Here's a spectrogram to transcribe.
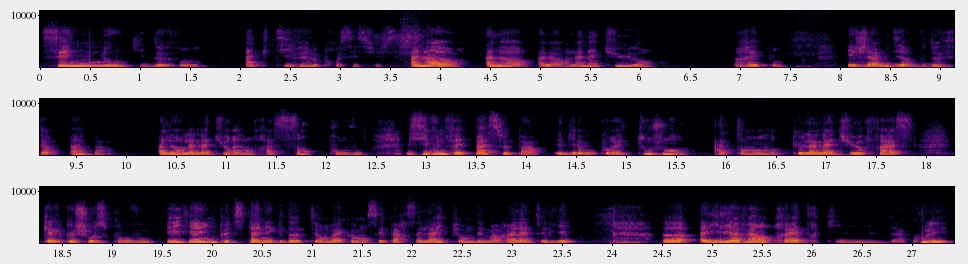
C'est nous qui devons activer le processus. Alors, alors, alors, la nature répond. Et j'aime dire, vous devez faire un pas. Alors la nature, elle en fera 100 pour vous. Mais si vous ne faites pas ce pas, eh bien, vous pourrez toujours attendre que la nature fasse quelque chose pour vous. Et il y a une petite anecdote, et on va commencer par celle-là, et puis on démarrera l'atelier. Euh, il y avait un prêtre qui a coulé,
